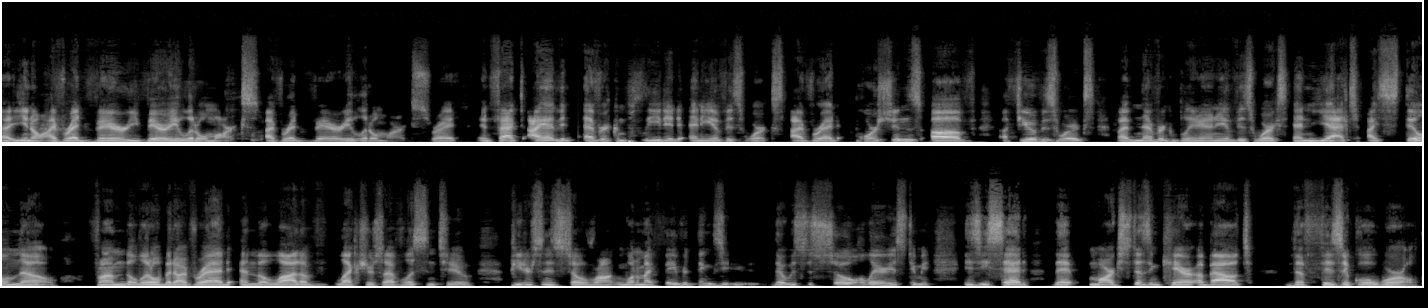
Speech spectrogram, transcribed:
uh, you know i've read very very little marx. I've read very little marx right? In fact i haven't ever completed any of his works. I've read portions of a few of his works but i've never completed any of his works. And yet i still know from the little bit i've read and the lot of lectures i've listened to peterson is so wrong one of my favorite things that was just so hilarious to me is he said that marx doesn't care about the physical world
